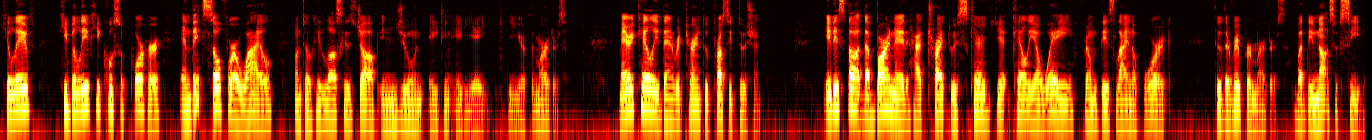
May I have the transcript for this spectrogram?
He lived he believed he could support her and did so for a while until he lost his job in June 1888, the year of the murders. Mary Kelly then returned to prostitution. It is thought that Barnett had tried to scare Kelly away from this line of work through the Ripper murders, but did not succeed.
